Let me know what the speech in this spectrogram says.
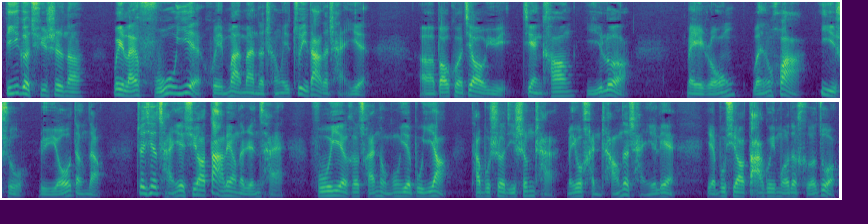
第一个趋势呢，未来服务业会慢慢的成为最大的产业，啊，包括教育、健康、娱乐、美容、文化艺术、旅游等等这些产业需要大量的人才。服务业和传统工业不一样，它不涉及生产，没有很长的产业链，也不需要大规模的合作，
